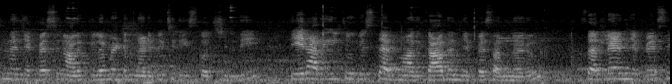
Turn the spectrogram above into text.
ఎక్కడో చెప్పేసి నాలుగు కిలోమీటర్లు నడిపించి తీసుకొచ్చింది. తీరా అడిగి చూపిస్తే అది మాది కాదని చెప్పేసి అన్నారు. సర్లే అని చెప్పేసి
